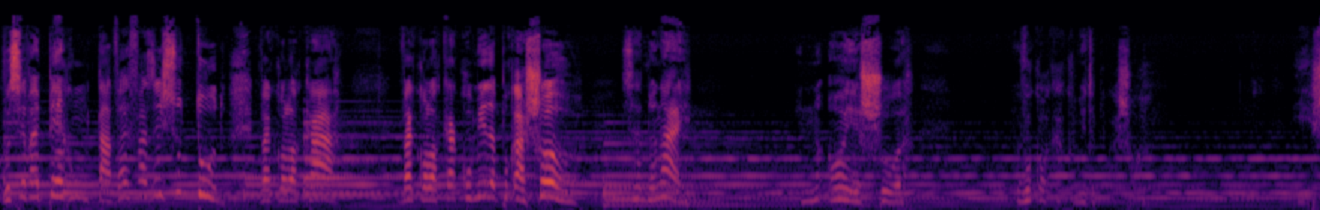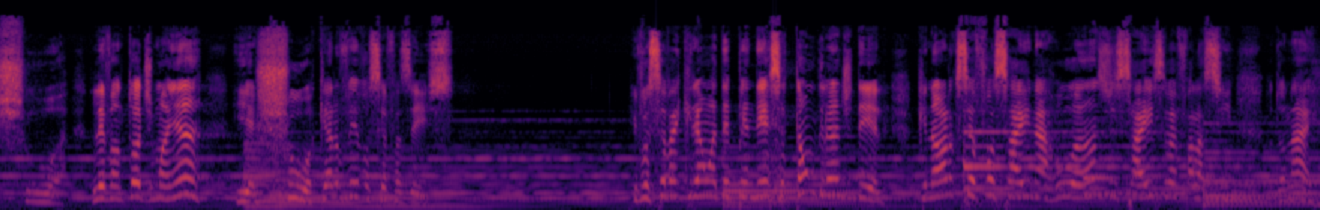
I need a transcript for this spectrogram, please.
Você vai perguntar, vai fazer isso tudo. Vai colocar, vai colocar comida para o cachorro? Você, Adonai, ó Yeshua, eu vou colocar comida para o cachorro. Yeshua. Levantou de manhã? Yeshua, quero ver você fazer isso. E você vai criar uma dependência tão grande dele, que na hora que você for sair na rua, antes de sair, você vai falar assim: Adonai,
